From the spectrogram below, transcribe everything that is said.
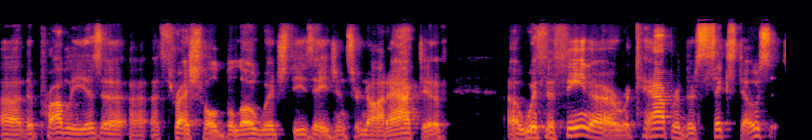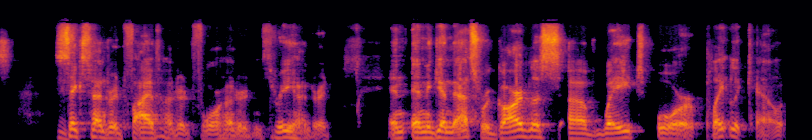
uh, there probably is a, a, threshold below which these agents are not active. Uh, with Athena or Rucaparib, there's six doses, hmm. 600, 500, 400, and 300. And, and again, that's regardless of weight or platelet count.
